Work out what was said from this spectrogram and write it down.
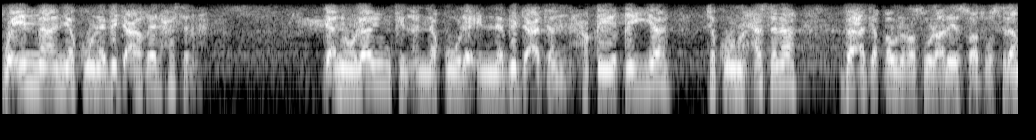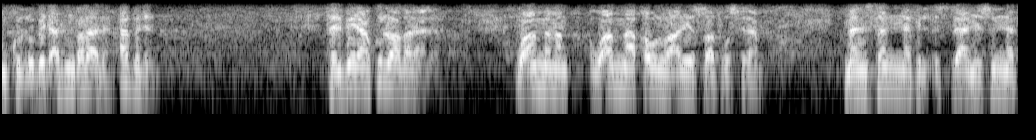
وإما أن يكون بدعة غير حسنة. لأنه لا يمكن أن نقول إن بدعة حقيقية تكون حسنة بعد قول الرسول عليه الصلاة والسلام كل بدعة ضلالة أبدا. فالبدعة كلها ضلالة. وأما, من وأما قوله عليه الصلاة والسلام من سن في الإسلام سنة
